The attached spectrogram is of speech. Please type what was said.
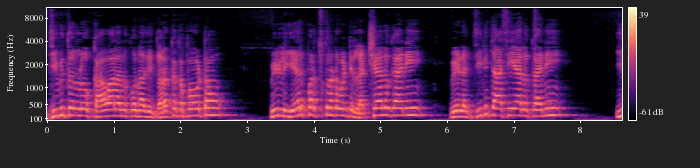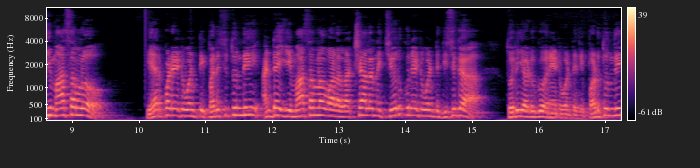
జీవితంలో కావాలనుకున్నది దొరకకపోవటం వీళ్ళు ఏర్పరచుకున్నటువంటి లక్ష్యాలు కానీ వీళ్ళ జీవితాశయాలు కానీ ఈ మాసంలో ఏర్పడేటువంటి పరిస్థితి ఉంది అంటే ఈ మాసంలో వాళ్ళ లక్ష్యాలని చేరుకునేటువంటి దిశగా తొలి అడుగు అనేటువంటిది పడుతుంది.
